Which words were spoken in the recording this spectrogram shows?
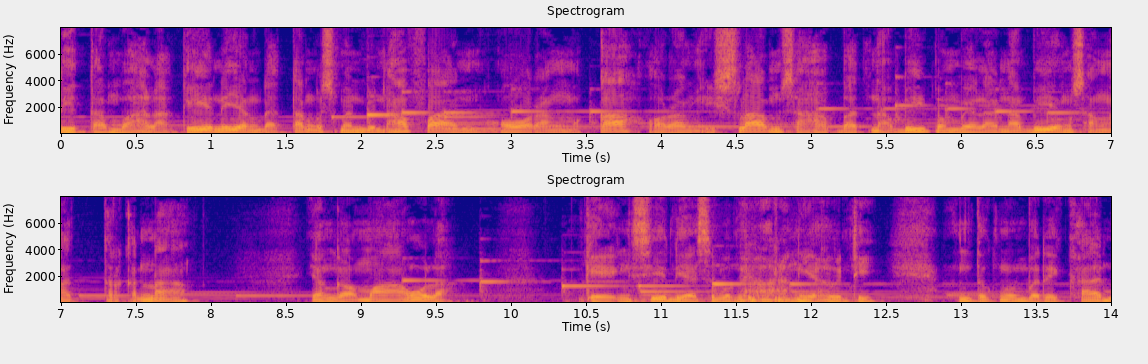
Ditambah lagi ini yang datang Utsman bin Affan, orang Mekah, orang Islam, sahabat Nabi, pembela Nabi yang sangat terkenal. Yang gak mau lah gengsi dia sebagai orang Yahudi untuk memberikan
